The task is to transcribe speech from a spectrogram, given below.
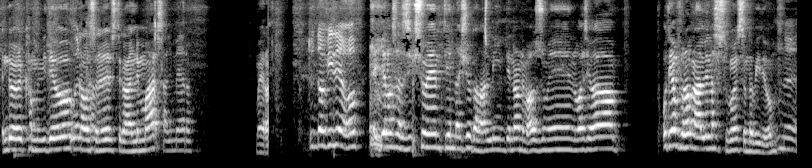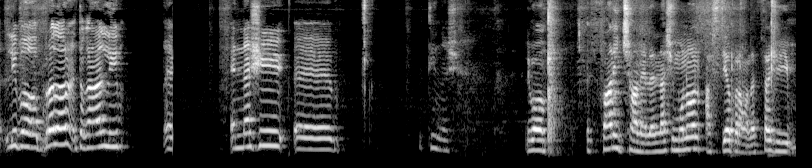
δεν το έκαμε βίντεο. Welcome. Καλώς ήρθατε στο κανάλι μας. Καλημέρα. Μέρα. Τούτο το βίντεο Ε, Για να σας δείξουμε τι είναι να έχει το κανάλι, τι να ανεβάζουμε. Βασικά, ό,τι αφορά το κανάλι να σας το πούμε στο βίντεο. Ναι. Λοιπόν, πρώτον, το κανάλι ε, ε, να έχει... Ε, τι να έχει. Λοιπόν, ε, funny channel, να έχει μόνο αστεία πράγματα. Δεν θα έχει,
